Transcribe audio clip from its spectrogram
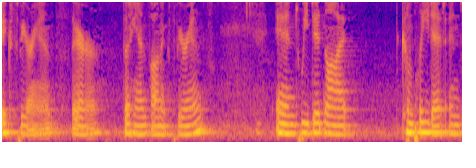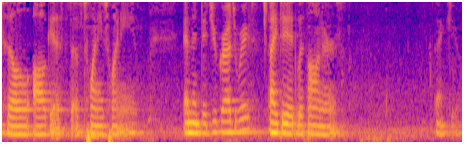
experience there, the hands on experience. And we did not complete it until August of 2020. And then did you graduate? I did with honors. Thank you.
